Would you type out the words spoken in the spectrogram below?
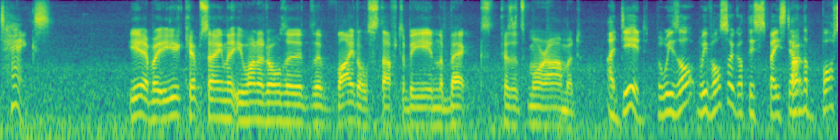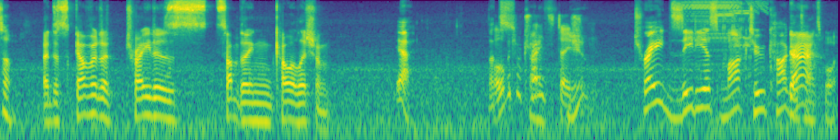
tanks. Yeah, but you kept saying that you wanted all the, the vital stuff to be in the back because it's more armored. I did, but we've also got this space down Oh. the bottom. I discovered a traders something coalition. Yeah. That's Orbital trade of station. Trade Zedius Mark II cargo Ah. transport.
